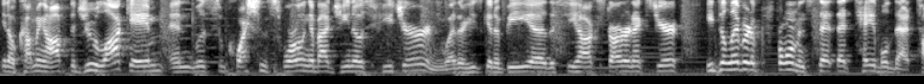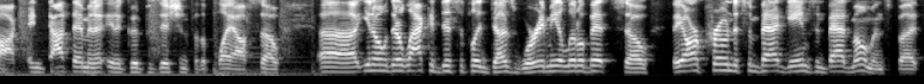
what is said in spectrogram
you know, coming off the Drew Lock game and with some questions swirling about Geno's future and whether he's going to be uh, the Seahawks starter next year, he delivered a performance that that tabled that talk and got them in a, in a good position for the playoffs. So, uh, you know, their lack of discipline does worry me a little bit. So they are prone to some bad games and bad moments, but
